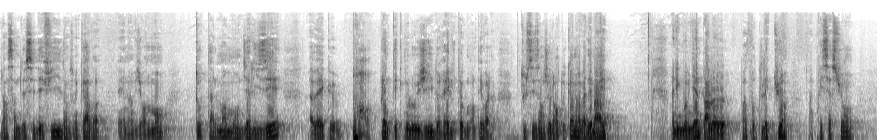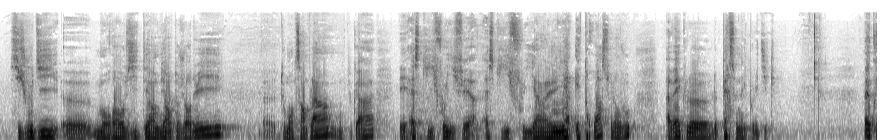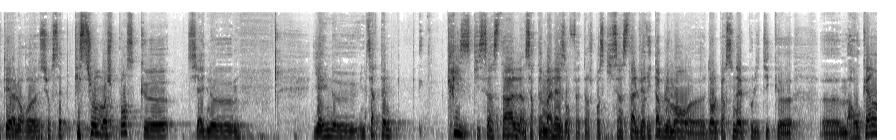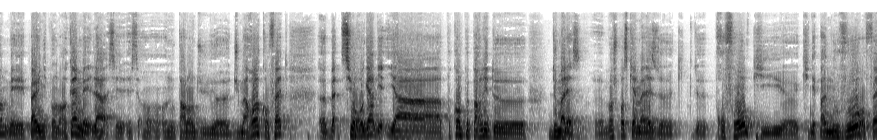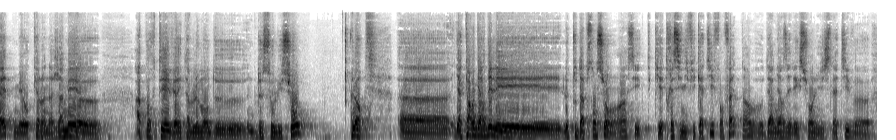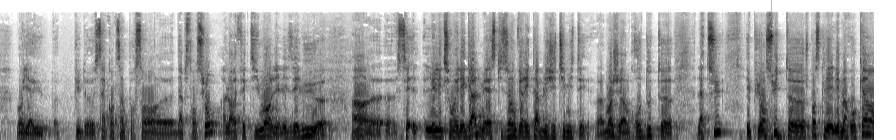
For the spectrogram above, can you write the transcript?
l'ensemble de ces défis dans un cadre et un environnement totalement mondialisé, avec euh, plein de technologies, de réalité augmentée, voilà. Tous ces enjeux-là, en tout cas, mais on va démarrer, Malik Baumienne, par, par votre lecture, appréciation. Si je vous dis euh, morosité ambiante aujourd'hui, euh, tout le monde s'en plaint, en tout cas, et est-ce qu'il faut y faire, est-ce qu'il faut y a un lien étroit, selon vous, avec le, le personnel politique? Bah, Écoutez, alors euh, sur cette question, moi je pense que s'il y a une, il y a une, une certaine crise qui s'installe, un certain malaise en fait. Hein. je pense qu'il s'installe véritablement euh, dans le personnel politique euh, euh, marocain, mais pas uniquement marocain. Mais là, c'est, en, en, nous parlant du, euh, du Maroc, en fait, euh, bah, si on regarde, il y, a pourquoi on peut parler de, de malaise? moi, je pense qu'il y a un malaise de, de profond qui qui n'est pas nouveau en fait, mais auquel on n'a jamais apporté véritablement de, de solution. Alors, il euh, y a qu'à regarder les, le taux d'abstention, hein, qui est très significatif en fait. Hein, aux dernières élections législatives, euh, bon, il y a eu plus de 55% euh, d'abstention. Alors effectivement, les, les élus, euh, hein, euh, c'est, l'élection est légale, mais est-ce qu'ils ont une véritable légitimité? Moi, j'ai un gros doute là-dessus. Et puis ensuite, je pense que les, les Marocains,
